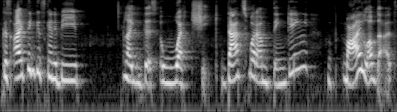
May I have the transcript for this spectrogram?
because I think it's going to be like this, a wet cheek. That's what I'm thinking. I love that.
